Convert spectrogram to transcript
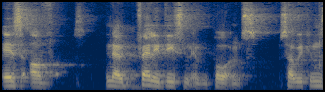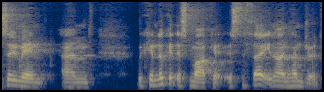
is of you know fairly decent importance. So we can zoom in and we can look at this market. It's the 3900,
